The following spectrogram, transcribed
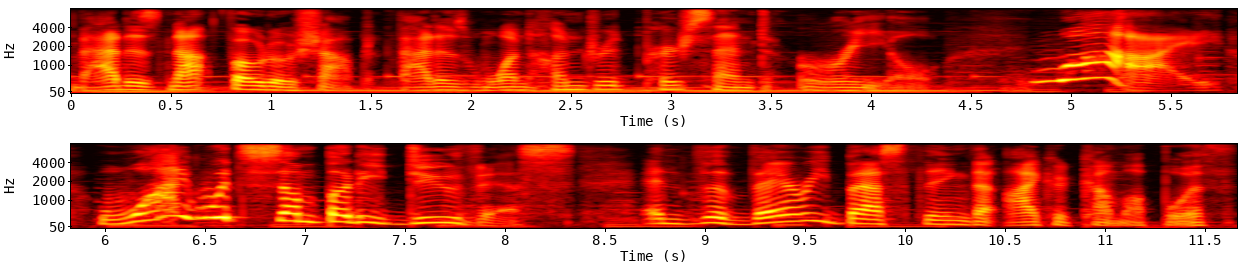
That is not photoshopped. That is 100% real. Why? Why would somebody do this? And the very best thing that I could come up with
